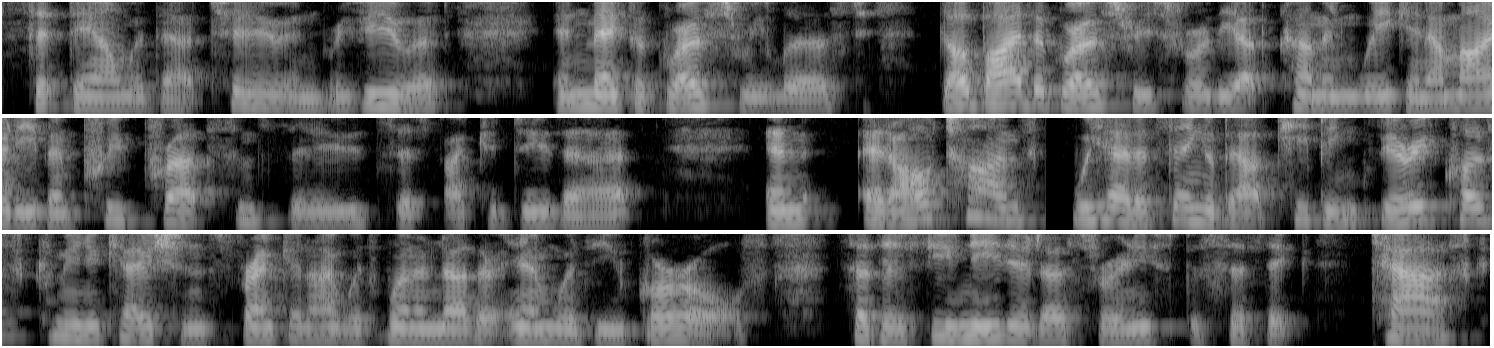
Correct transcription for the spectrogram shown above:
sit down with that too and review it. and make a grocery list. Go buy the groceries for the upcoming week, and I might even pre prep some foods if I could do that. And at all times, we had a thing about keeping very close communications, Frank and I, with one another and with you girls, so that if you needed us for any specific task,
